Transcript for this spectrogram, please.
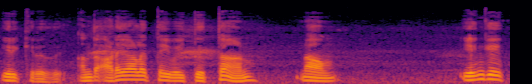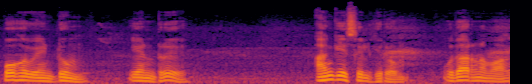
இருக்கிறது. அந்த அடையாளத்தை வைத்துத்தான் நாம் எங்கே போக வேண்டும் என்று அங்கே செல்கிறோம். உதாரணமாக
